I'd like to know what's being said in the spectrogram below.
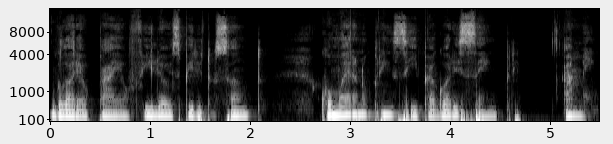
Glória ao Pai, ao Filho e ao Espírito Santo, como era no princípio, agora e sempre. Amém.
